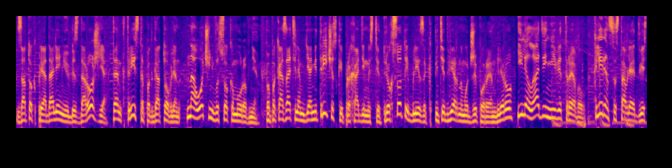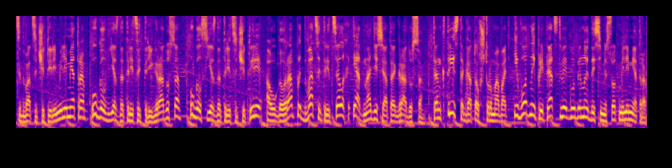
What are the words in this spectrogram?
Зато к преодолению бездорожья Тэнк 300 подготовлен на очень высоком уровне. По показателям геометрической проходимости 300 близок к пятидверному джипу Ренглеру или Ладе Ниве Travel. Клиренс составляет 224 мм, угол въезда 33 градуса, угол съезда 34, а угол рампы 23,1 градуса. Тэнк 300 готов штурмовать и водные препятствия глубиной до 700 мм.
